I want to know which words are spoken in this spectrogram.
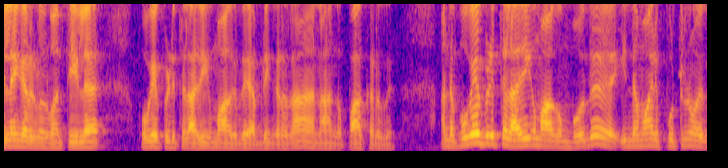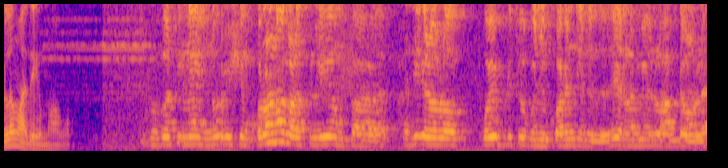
இளைஞர்கள் மத்தியில் புகைப்பிடித்தல் அதிகமாகுது அப்படிங்கிறது தான் நாங்கள் பார்க்குறது அந்த புகைப்பிடித்தல் அதிகமாகும் போது இந்த மாதிரி புற்றுநோய்களும் அதிகமாகும். இப்போ பார்த்தீங்கன்னா இன்னொரு விஷயம் கொரோனா காலத்துலேயும் இப்போ அதிக அளவில் புகைப்பிடித்தல் கொஞ்சம் குறைஞ்சிருந்தது. எல்லாமே லாக்டவுனில்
